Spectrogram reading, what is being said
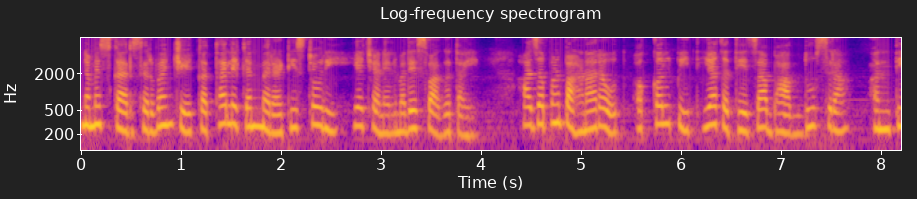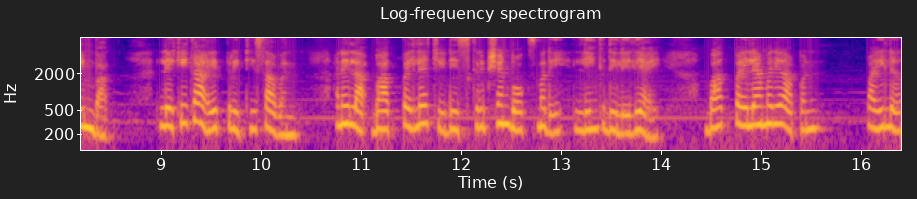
नमस्कार सर्वांचे कथालेखन मराठी स्टोरी या चॅनेलमध्ये स्वागत आहे. आज आपण पाहणार आहोत अकल्पित या कथेचा भाग दुसरा अंतिम भाग. लेखिका आहेत प्रीती सावंत आणि ला भाग पहिल्याची डिस्क्रिप्शन बॉक्समध्ये लिंक दिलेली आहे. भाग पहिल्यामध्ये आपण पाहिलं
